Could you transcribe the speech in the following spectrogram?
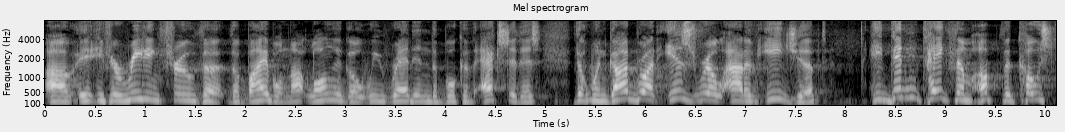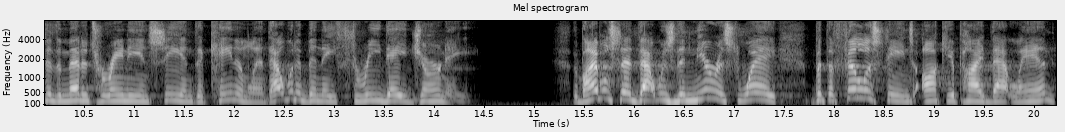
Uh, if you're reading through the, the Bible, not long ago, we read in the book of Exodus that when God brought Israel out of Egypt, he didn't take them up the coast of the Mediterranean Sea into Canaan land. That would have been a three day journey. The Bible said that was the nearest way, but the Philistines occupied that land.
